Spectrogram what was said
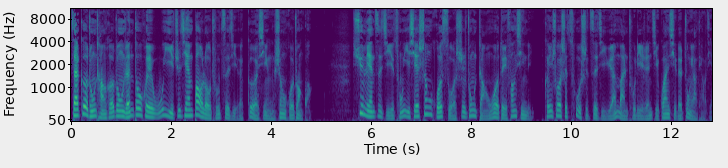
在各种场合中，人都会无意之间暴露出自己的个性、生活状况。训练自己从一些生活琐事中掌握对方心理，可以说是促使自己圆满处理人际关系的重要条件。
